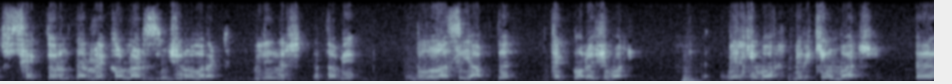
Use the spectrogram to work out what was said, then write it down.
sektöründe rekorlar zinciri olarak bilinir. E, tabii bunu nasıl yaptı? Teknoloji var, Hı. bilgi var, birikim var. E,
